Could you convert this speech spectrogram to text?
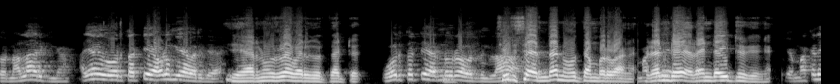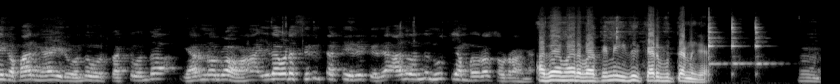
ஸோ நல்லா இருக்குங்க. ஐயா இது ஒரு தட்டு எவ்வளோங்கய்யா வருது? இரநூறுவா வருங்க ஒரு தட்டு. ஒரு தட்டு இருநூறு ரூபா வருதுங்களா? சிறுசா இருந்தா நூத்தம்பது ரூபாங்க. ரெண்டு ரெண்டு ஐட்டு இருக்குங்க. மக்களே இங்க பாருங்க. இது வந்து ஒரு தட்டு வந்து இருநூறு ரூபா வாங்க. இதை விட சிறு தட்டு இருக்குது. அது வந்து நூத்தி ஐம்பது ரூபா சொல்றாங்க. அதே மாதிரி பாத்தீங்கன்னா இது கருப்புத்தனுங்க ம்.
